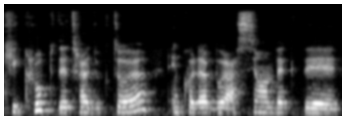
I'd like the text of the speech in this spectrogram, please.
que groupe de traducteurs en collaboration avec des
